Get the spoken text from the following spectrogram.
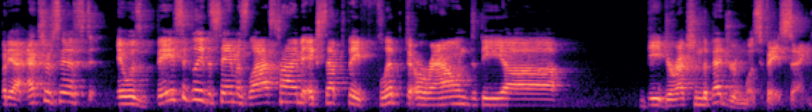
But yeah, Exorcist, it was basically the same as last time, except they flipped around the uh, the direction the bedroom was facing.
